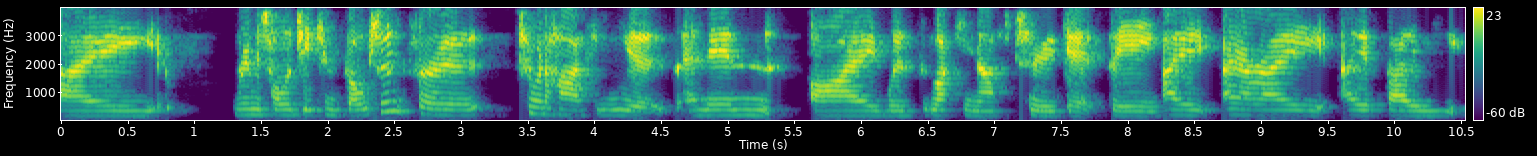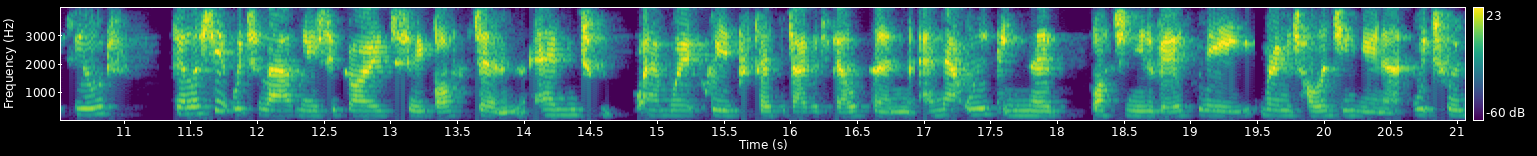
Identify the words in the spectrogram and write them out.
a rheumatology consultant for two and a half years. And then I was lucky enough to get the ARA AFA field fellowship, which allowed me to go to Boston and um, work with Professor David Felson. And that was in the Boston University rheumatology unit, which was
